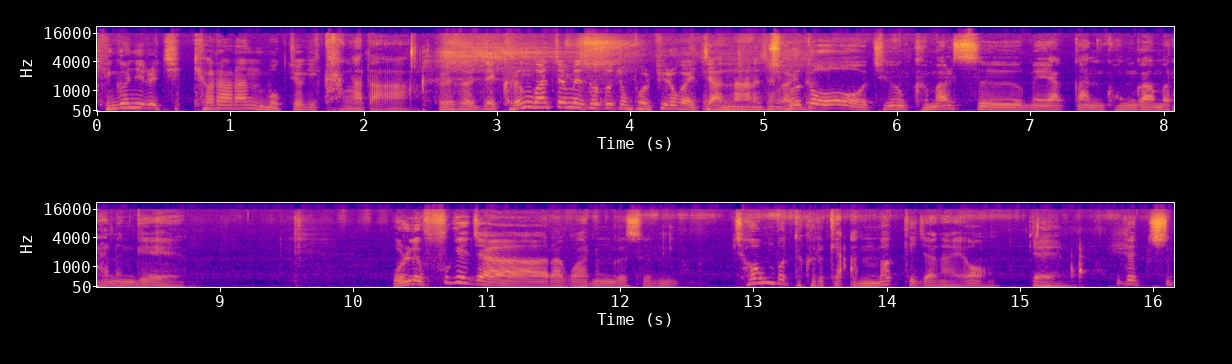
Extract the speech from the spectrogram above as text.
김건희를 지켜라라는 목적이 강하다. 그래서 이제 그런 관점에서도 좀 볼 필요가 있지 않나 하는 생각이 들어요. 저도 지금 그 말씀에 약간 공감을 하는 게 원래 후계자라고 하는 것은 처음부터 그렇게 안 맡기잖아요. 예. 근데 지-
